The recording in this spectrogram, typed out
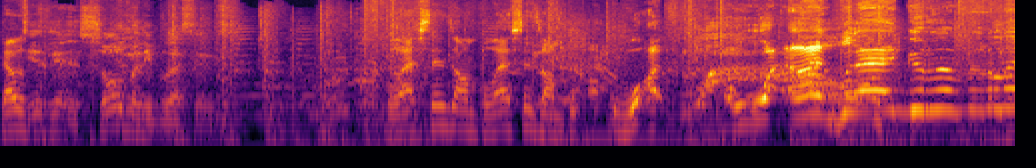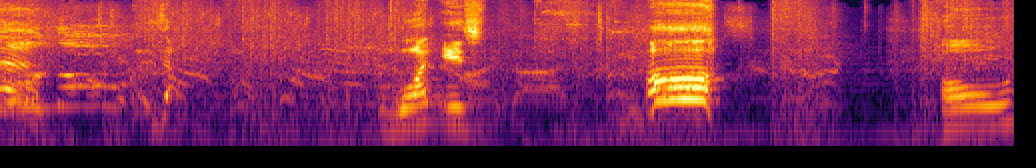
That was He's getting so many blessings. blessings on blessings on. Bl- uh, what? Uh, oh, what? Oh Is that- What no! is? Oh my god. Oh! Oh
